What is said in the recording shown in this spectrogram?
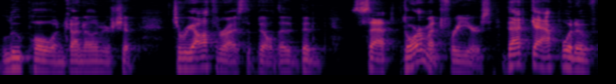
loophole in gun ownership to reauthorize the bill that had been sat dormant for years. That gap would have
